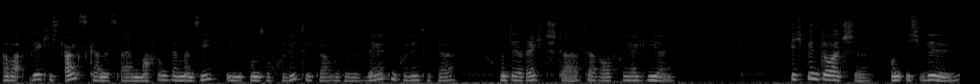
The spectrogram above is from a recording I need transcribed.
Aber wirklich Angst kann es einem machen, wenn man sieht, wie unsere Politiker, unsere gewählten Politiker und der Rechtsstaat darauf reagieren. Ich bin Deutsche und ich will,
